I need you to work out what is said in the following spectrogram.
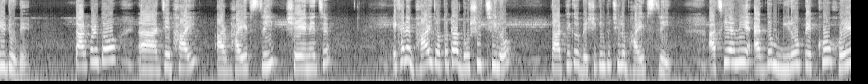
ইউটিউবে তারপরে তো যে ভাই আর ভাইয়ের স্ত্রী, সে এনেছে। এখানে ভাই যতটা দোষী ছিল, তার থেকেও বেশি কিন্তু ছিল ভাইয়ের স্ত্রী। আজকে আমি একদম নিরপেক্ষ হয়ে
